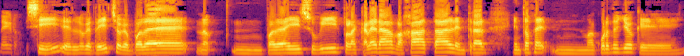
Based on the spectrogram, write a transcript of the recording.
negro. Sí, es lo que te he dicho, que puedes, no, mm, puedes ir, subir por la escalera, bajar, tal, entrar. Entonces, mm, me acuerdo yo que,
